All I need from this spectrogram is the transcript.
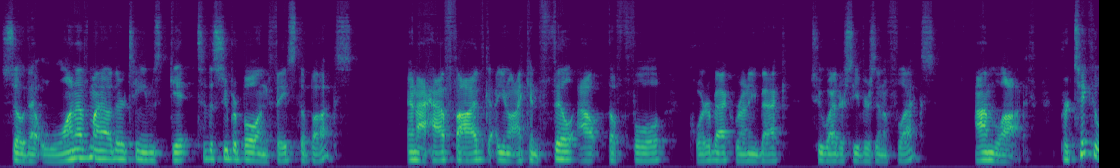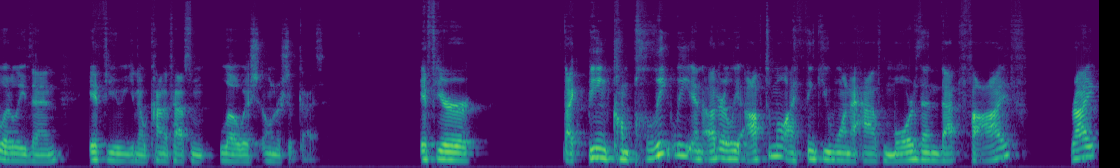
so that one of my other teams get to the super bowl and face the bucks and i have five you know i can fill out the full quarterback running back two wide receivers in a flex. I'm live particularly then if you you know kind of have some lowish ownership guys. If you're like being completely and utterly optimal, I think you want to have more than that five, right?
